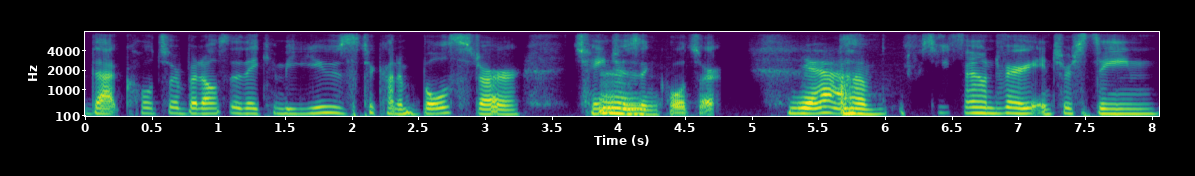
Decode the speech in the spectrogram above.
that culture but also they can be used to kind of bolster changes Mm. in culture Yeah. um, found very interesting.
